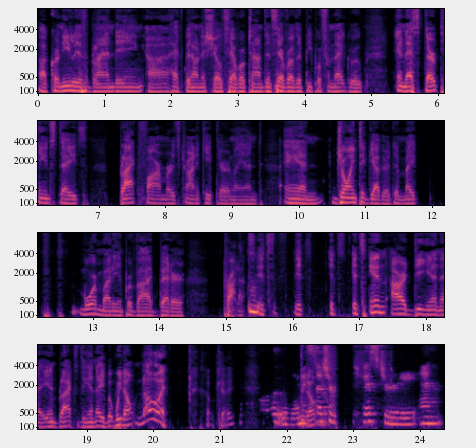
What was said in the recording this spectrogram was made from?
Uh, Cornelius Blanding uh, has been on the show several times, and several other people from that group, and that's 13 states, black farmers trying to keep their land and join together to make more money and provide better products. Mm. It's it's it's it's in our DNA, in Black's DNA, but we don't know it. Okay, Absolutely. and it's such a rich history, and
